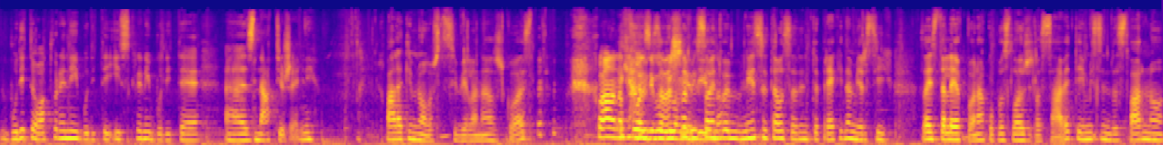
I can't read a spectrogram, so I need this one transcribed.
budite otvoreni, budite iskreni, budite uh, znatiželjni. Hvala ti mnogo što si bila naš gost. Hvala na pozivu, ja, bilo mi je divno. Ja tvojim, nisam htela sad da te prekidam jer si ih zaista lepo onako posložila savete i mislim da stvarno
